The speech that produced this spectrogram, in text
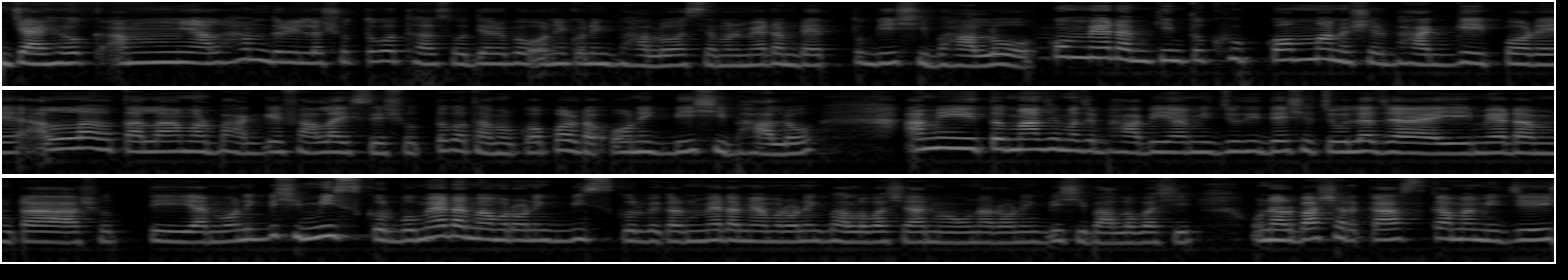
যাই হোক, আমি আলহামদুলিল্লাহ সত্য কথা, সৌদি আরবে অনেক অনেক ভালো আছে। আমার ম্যাডামটা এত বেশি ভালো। কম ম্যাডাম কিন্তু খুব কম মানুষের ভাগ্যেই পড়ে। আল্লাহ তালা আমার ভাগ্যে ফালাইছে। সত্য কথা, আমার কপালটা অনেক বেশি ভালো। আমি তো মাঝে মাঝে ভাবি, আমি যদি দেশে চলে যাই, এই ম্যাডামটা সত্যি আমি অনেক বেশি মিস করব। ম্যাডামে আমার অনেক মিস করবে, কারণ ম্যাডামে আমার অনেক ভালোবাসে আমি ওনার অনেক বেশি ভালোবাসি। ওনার বাসার কাজ কাম আমি যেই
